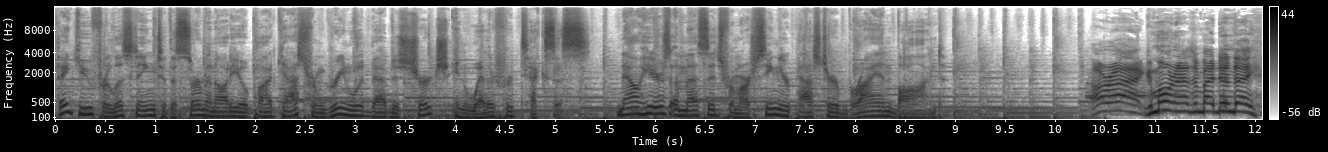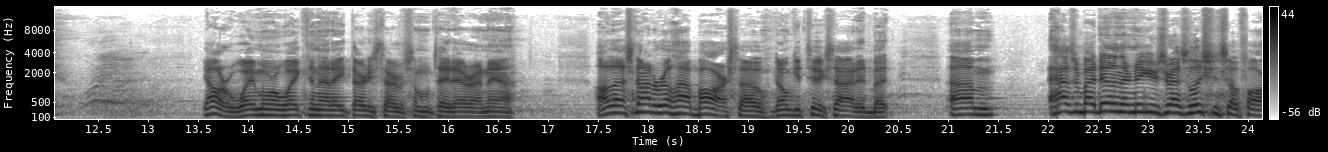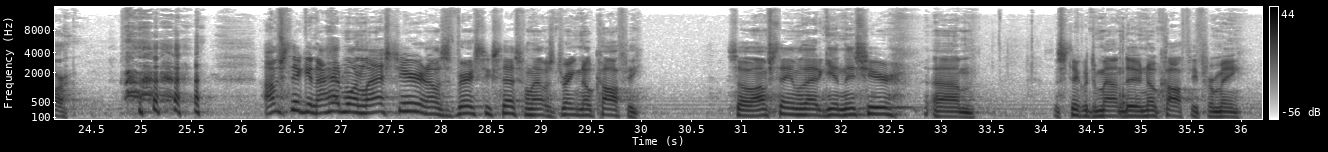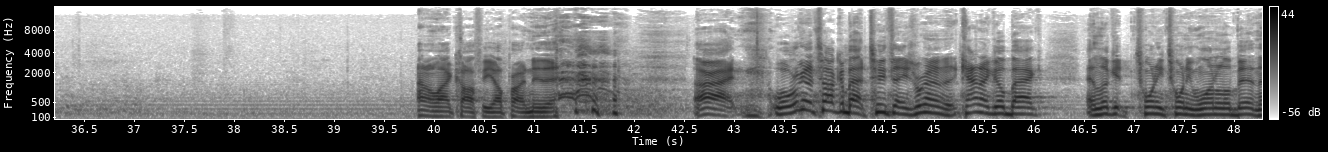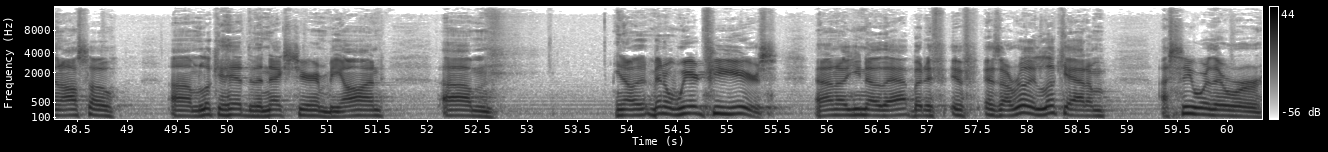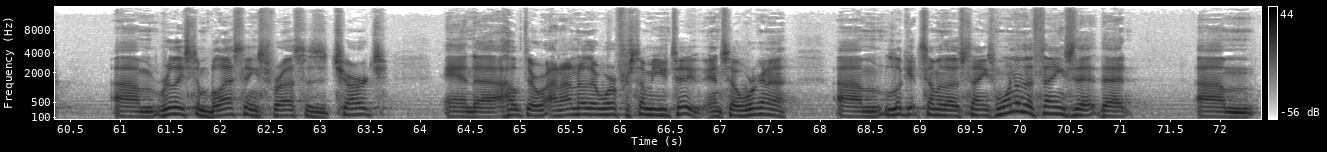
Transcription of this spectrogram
Thank you for listening to the Sermon Audio Podcast from Greenwood Baptist Church in Weatherford, Texas. Now, here's a message from our senior pastor, Brian Bond. All right. Good morning. How's everybody doing today? Y'all are way more awake than that 8:30 service. I'm gonna tell you that right now. Although it's not a real high bar, so don't get too excited. But um, how's everybody doing in their New Year's resolution so far? I'm sticking. I had one last year, and I was very successful. And that was drink no coffee. So I'm staying with that again this year. Um, we'll stick with the Mountain Dew. No coffee for me. I don't like coffee. Y'all probably knew that. All right. Well, we're going to talk about two things. We're going to kind of go back and look at 2021 a little bit, and then also um, look ahead to the next year and beyond. Um, you know, it's been a weird few years. And I know you know that, but if, if as I really look at them, I see where there were um, really some blessings for us as a church, and uh, I hope there were, and I know there were for some of you too. And so we're going to um, look at some of those things. One of the things that that um,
